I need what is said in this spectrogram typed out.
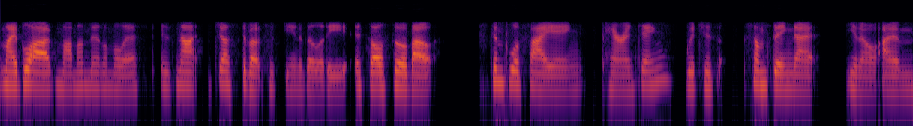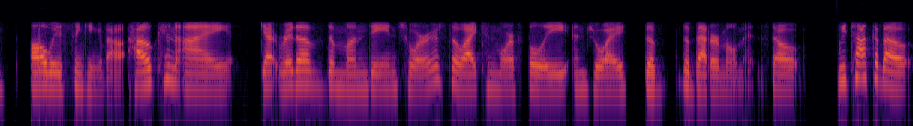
my blog, Mama Minimalist, is not just about sustainability. It's also about simplifying parenting, which is something that, you know, I'm always thinking about. How can I get rid of the mundane chores so I can more fully enjoy the the better moment. So we talk about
